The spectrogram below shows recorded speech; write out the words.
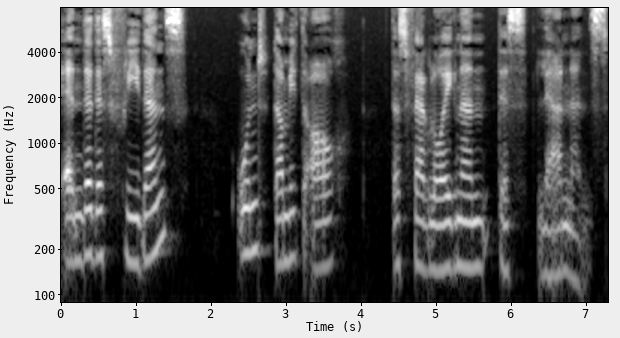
Ende des Friedens und damit auch das Verleugnen des Lernens.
